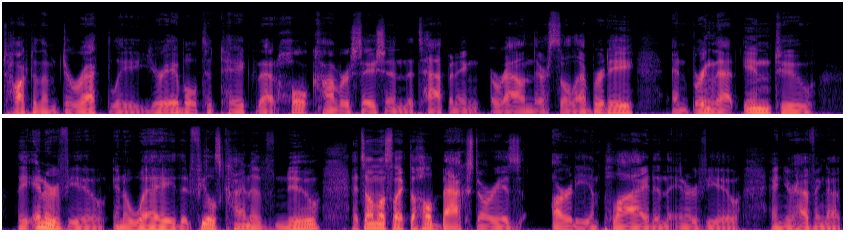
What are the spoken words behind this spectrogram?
talk to them directly, you're able to take that whole conversation that's happening around their celebrity and bring that into the interview in a way that feels kind of new. It's almost like the whole backstory is already implied in the interview, and you're having a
